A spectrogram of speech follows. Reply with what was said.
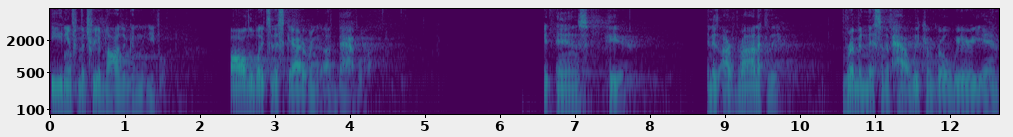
eating from the tree of knowledge of good and evil all the way to the scattering of Babel. It ends here and is ironically reminiscent of how we can grow weary and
